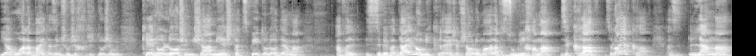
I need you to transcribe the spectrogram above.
ירו על הבית הזה משום שחשדו שכן או לא, שמשם יש תצפית או לא יודע מה. אבל זה בוודאי לא מקרה שאפשר לומר עליו זו מלחמה, זה קרב, זה לא היה קרב. אז למה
